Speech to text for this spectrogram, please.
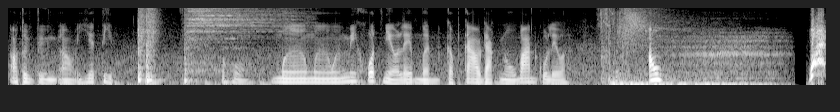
เอาตึงตึงเอาไอ้เหี้ยติดโอ้โหมือมือมึงนี่โคตรเหนียวเลยเหมือนกับกาวดักหนูบ้านกูเลยวะเอา What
